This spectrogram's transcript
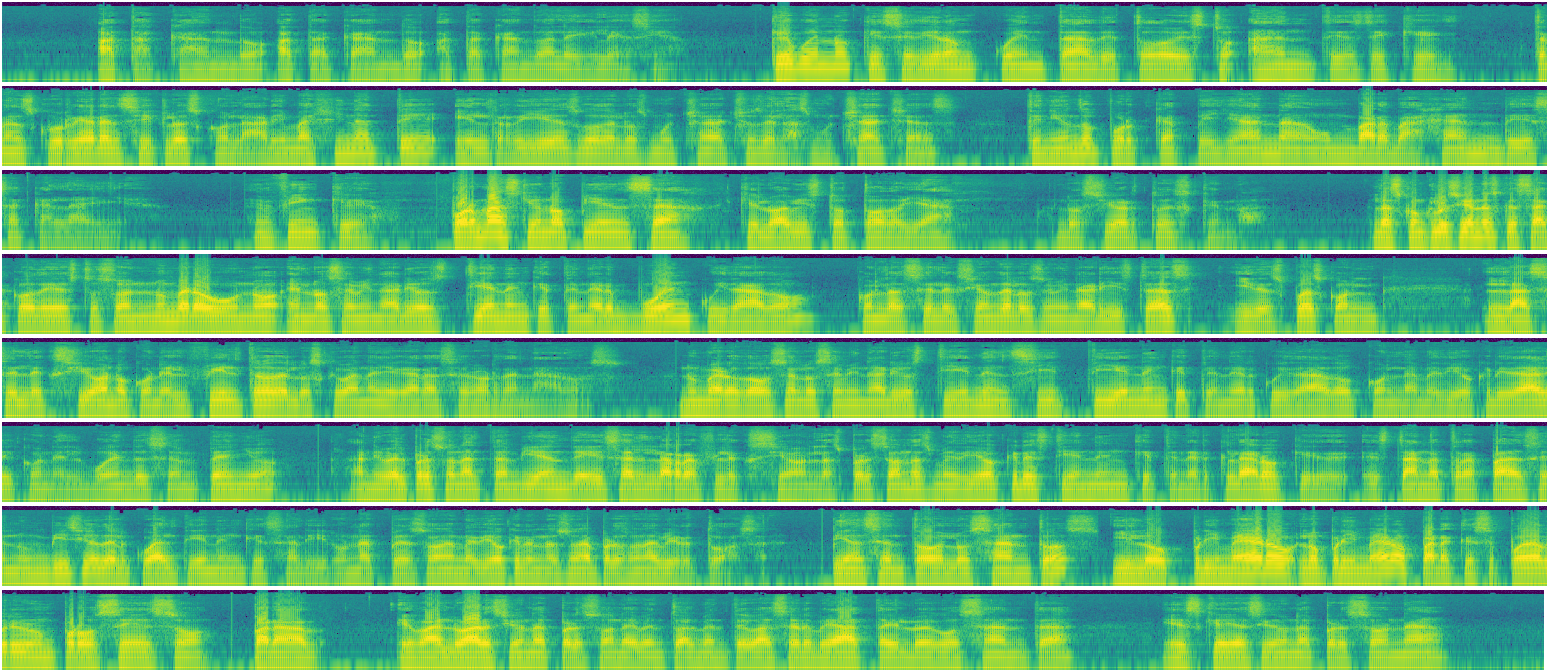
atacando, atacando, atacando a la iglesia. Qué bueno que se dieron cuenta de todo esto antes de que transcurriera el ciclo escolar. Imagínate el riesgo de los muchachos, de las muchachas, teniendo por capellán a un barbaján de esa calaña. En fin que, por más que uno piensa que lo ha visto todo ya, lo cierto es que no. Las conclusiones que saco de esto son, número uno, en los seminarios tienen que tener buen cuidado con la selección de los seminaristas y después con la selección o con el filtro de los que van a llegar a ser ordenados. Número dos, en los seminarios tienen, sí, tienen que tener cuidado con la mediocridad y con el buen desempeño. A nivel personal también de ahí sale la reflexión. Las personas mediocres tienen que tener claro que están atrapadas en un vicio del cual tienen que salir. Una persona mediocre no es una persona virtuosa. Piensa en todos los santos y lo primero, lo primero para que se pueda abrir un proceso para evaluar si una persona eventualmente va a ser beata y luego santa es que haya sido una persona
